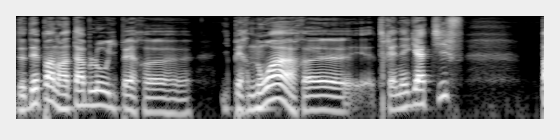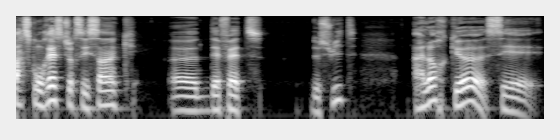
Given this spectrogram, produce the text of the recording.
de, dépeindre un tableau hyper, euh, hyper noir, euh, très négatif, parce qu'on reste sur ces cinq euh, défaites de suite, alors que c'est.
